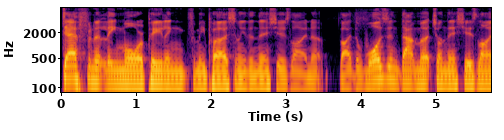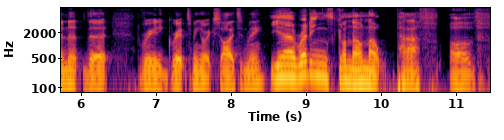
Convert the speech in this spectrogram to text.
definitely more appealing for me personally than this year's lineup. Like there wasn't that much on this year's lineup that really gripped me or excited me. Yeah, Reading's gone down that path of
